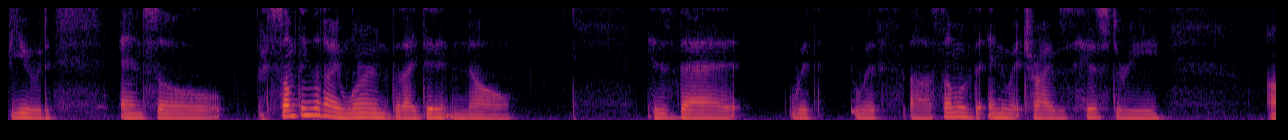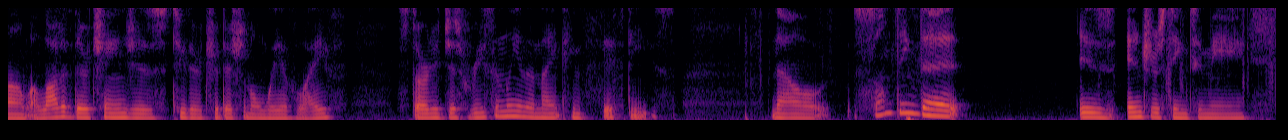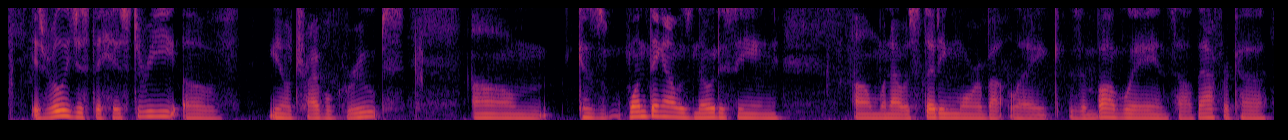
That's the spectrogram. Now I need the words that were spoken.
viewed. And so something that I learned that I didn't know is that with with uh, some of the Inuit tribes' history, um, a lot of their changes to their traditional way of life started just recently in the 1950s. Now, something that is interesting to me is really just the history of, you know, tribal groups. Um, because one thing I was noticing um, when I was studying more about like Zimbabwe and South Africa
